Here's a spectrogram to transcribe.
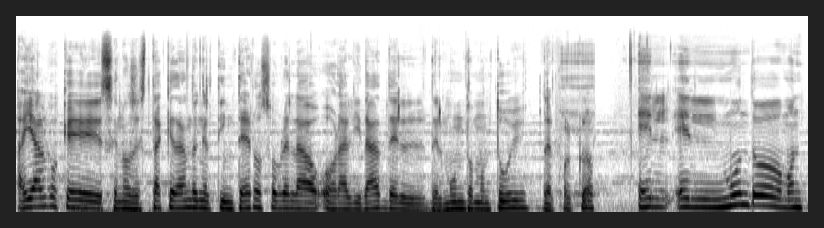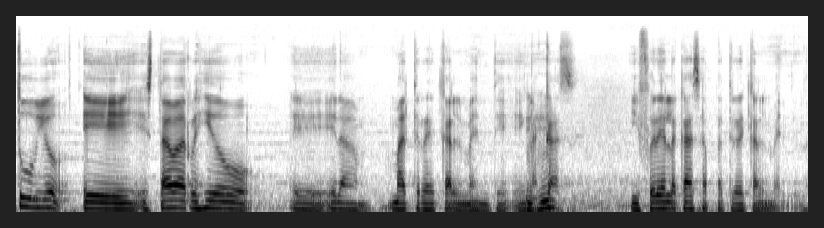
¿hay algo que se nos está quedando en el tintero sobre la oralidad del, del mundo montubio, del folclore? El, el mundo montubio eh, estaba regido, eh, era matriarcalmente en la casa y fuera de la casa patriarcalmente. ¿no?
